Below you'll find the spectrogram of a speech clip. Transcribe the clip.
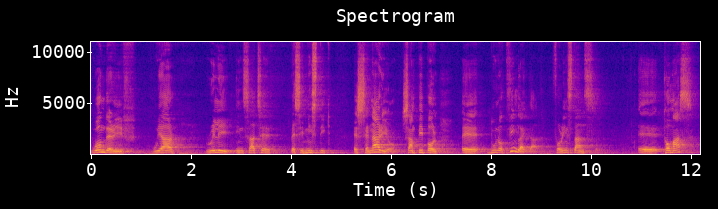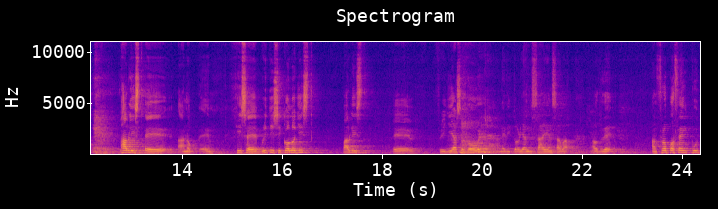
wonder if we are really in such a pessimistic a scenario. Some people uh, do not think like that. For instance, uh, Thomas published, uh, an, uh, he's a British ecologist, published uh, three years ago an editorial in Science about how the Anthropocene could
